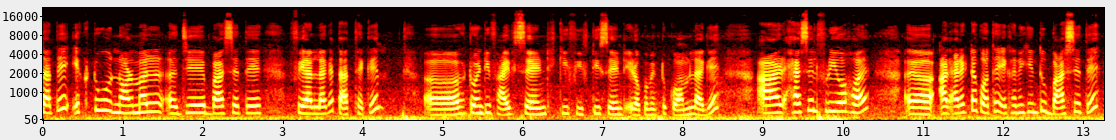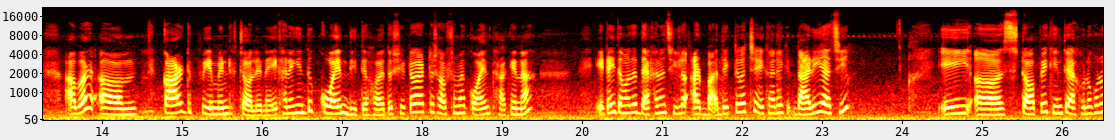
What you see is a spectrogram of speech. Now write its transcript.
তাতে একটু নর্মাল যে বাসেতে ফেয়ার লাগে, তার থেকে টোয়েন্টি ফাইভ সেন্ট কি ফিফটি সেন্ট এরকম একটু কম লাগে। আর হ্যাসেল ফ্রিও হয়। আর আরেকটা কথা, এখানে কিন্তু বাসেতে আবার কার্ড পেমেন্ট চলে না। এখানে কিন্তু কয়েন দিতে হয়। তো সেটাও একটা সবসময় কয়েন থাকে না। এটাই তোমাদের দেখানো ছিল। আর দেখতে পাচ্ছ, এখানে দাঁড়িয়ে আছি। এই স্টপে কিন্তু এখনও কোনো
